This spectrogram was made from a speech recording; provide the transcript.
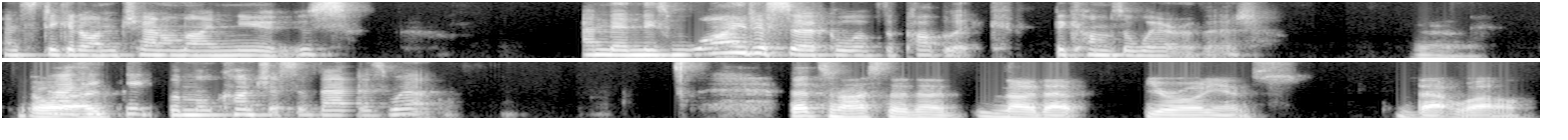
and stick it on Channel 9 News and then this wider circle of the public becomes aware of it. Yeah. Well, I think I, people are more conscious of that as well. That's nice to know, know that your audience that well,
